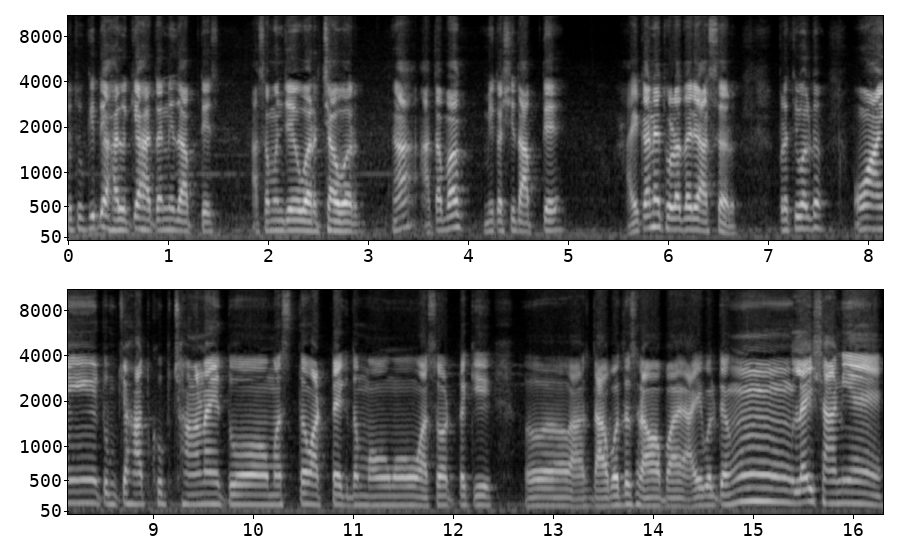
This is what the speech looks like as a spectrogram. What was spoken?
तर तू किती हलक्या हाताने दाबतेस? असं म्हणजे वरच्यावर. हां आता बघ मी कशी दाबते. आहे का नाही थोडा तरी असर? प्रतिभा बोलतो ओ आई तुमचे हात खूप छान आहे तो मस्त वाटतं एकदम मऊ मऊ. असं वाटतं की दाबतच राहा पाय. आई बोलते लई लय शानी आहे.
